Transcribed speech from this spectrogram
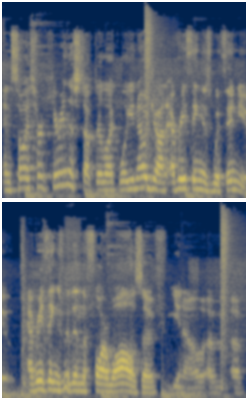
And so I start hearing this stuff. They're like, well, you know, John, everything is within you. Everything's within the four walls of, you know, of, of,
